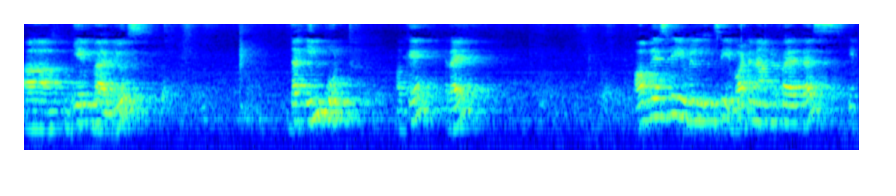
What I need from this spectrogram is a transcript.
uh, give values. The input, okay, right? Obviously, you will see what an amplifier does. It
